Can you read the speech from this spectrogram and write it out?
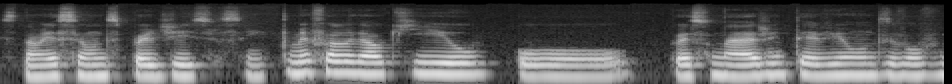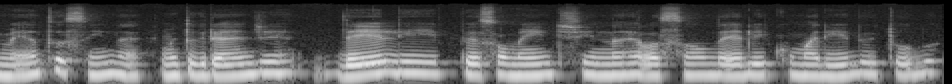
senão ia ser um desperdício, assim. Também foi legal que o, o personagem teve um desenvolvimento, assim, né? Muito grande dele, pessoalmente, na relação dele com o marido e tudo.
